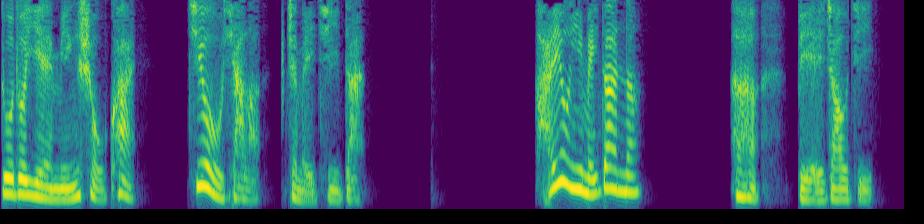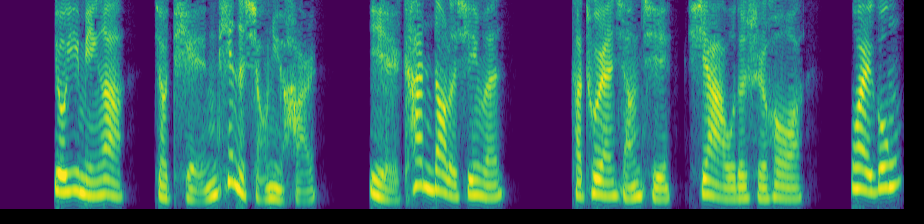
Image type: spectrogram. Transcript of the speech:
多多眼明手快，救下了这枚鸡蛋。还有一枚蛋呢，哈哈，别着急，有一名啊叫甜甜的小女孩也看到了新闻，她突然想起下午的时候啊，外公。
